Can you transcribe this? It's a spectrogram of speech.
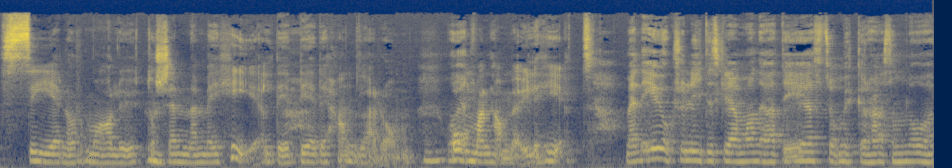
se normal ut och mm. känna mig hel. Det är det det handlar om. Mm. Om man har möjlighet. Men det är ju också lite skrämmande att det är så mycket här som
